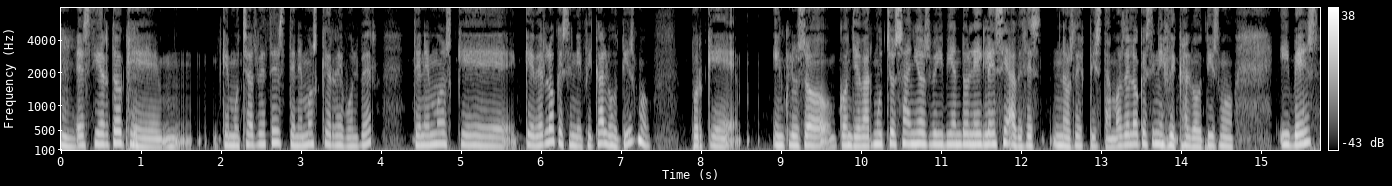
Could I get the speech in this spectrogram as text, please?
Mm. Es cierto que, mm, que, muchas veces tenemos que revolver, tenemos que, que ver lo que significa el bautismo, porque incluso con llevar muchos años viviendo en la iglesia, a veces nos despistamos de lo que significa el bautismo y ves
